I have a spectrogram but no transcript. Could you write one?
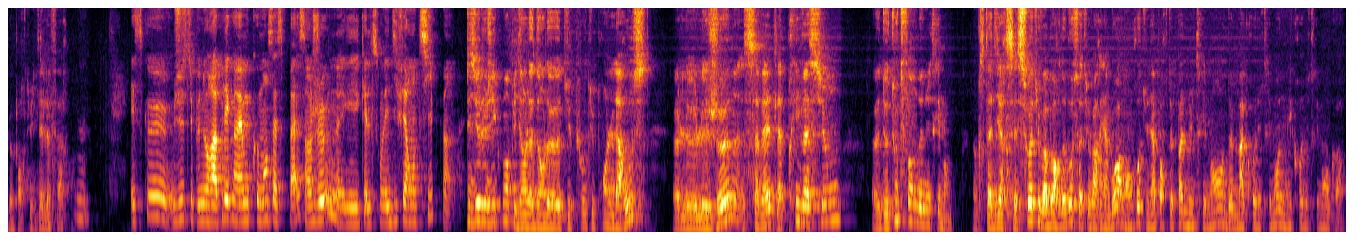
l'opportunité de le faire. Est-ce que, juste, tu peux nous rappeler quand même comment ça se passe, un jeûne, et quels sont les différents types? Physiologiquement, puis dans le, dans le, tu, tu prends le Larousse, euh, le, jeûne, ça va être la privation euh, de toute forme de nutriments. Donc, c'est-à-dire, c'est soit tu vas boire de l'eau, soit tu vas rien boire, mais en gros, tu n'apportes pas de nutriments, de macronutriments, de micronutriments encore.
